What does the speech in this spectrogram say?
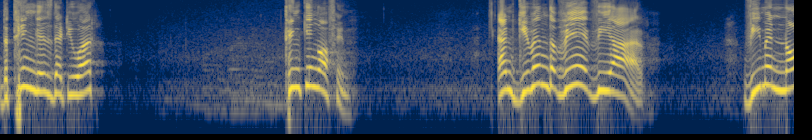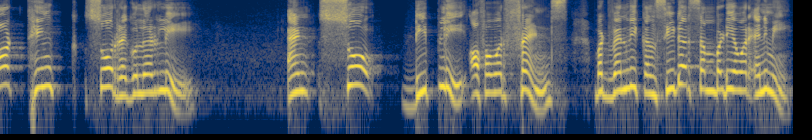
The thing is that you are thinking of him. And given the way we are, we may not think so regularly and so deeply of our friends, but when we consider somebody our enemy,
